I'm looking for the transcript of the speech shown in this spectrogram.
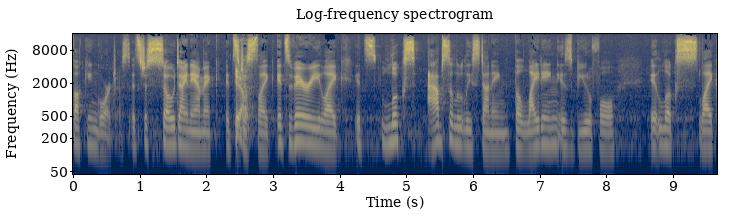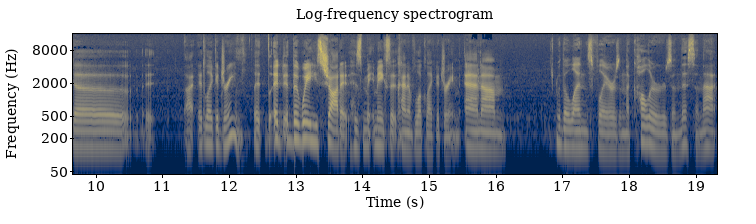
fucking gorgeous. It's just so dynamic. It's Yeah. just like it's very like it's looks absolutely stunning. The lighting is beautiful. It looks like a it, it, like a dream. It, it, the way he's shot it has makes it kind of look like a dream. And um, with the lens flares and the colors and this and that.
